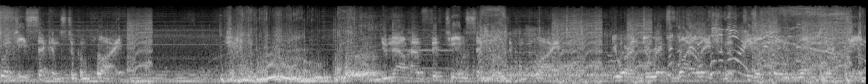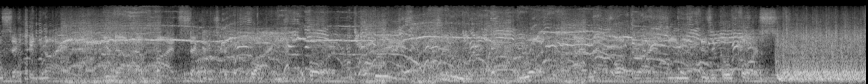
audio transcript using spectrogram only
20 seconds to comply. You now have 15 seconds to comply. You are in direct violation of Penal Code 113, Section 9. You now have 5 seconds to comply. 4, 3, 2, 1. I am now authorized to use physical force.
